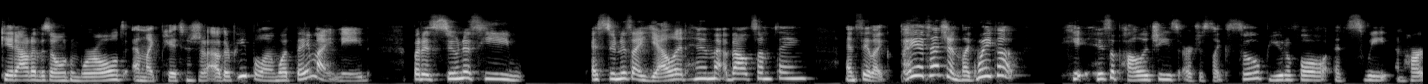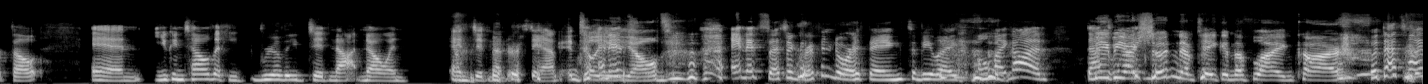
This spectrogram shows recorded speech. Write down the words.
get out of his own world and like pay attention to other people and what they might need. But as soon as he, as soon as I yell at him about something and say like, pay attention, like wake up, he, his apologies are just like so beautiful and sweet and heartfelt and you can tell that he really did not know and and didn't understand. Until you And it's- yelled. and it's such a Gryffindor thing to be like, oh my god, that's Maybe why, I shouldn't have taken the flying car. But that's why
